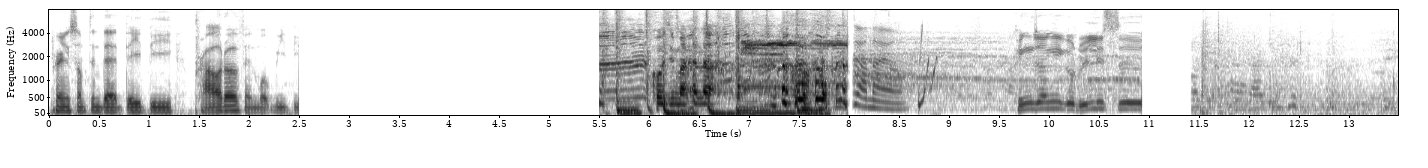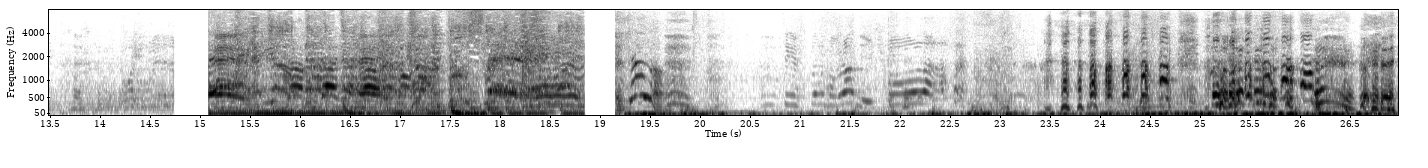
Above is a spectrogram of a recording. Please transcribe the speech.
preparing something that they'd be proud of and what we'd be 거짓말 하나. 않아요. 굉장히 그 릴리스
